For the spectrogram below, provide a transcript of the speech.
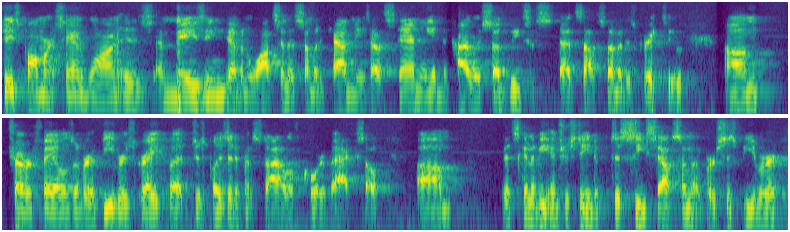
Jace Palmer at San Juan is amazing. Devin Watson at Summit Academy is outstanding, and the Kyler Sudweeks at South Summit is great too. Um, Trevor Fales over at Beaver is great, but just plays a different style of quarterback. So um, it's going to be interesting to, to, see South Summit versus Beaver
